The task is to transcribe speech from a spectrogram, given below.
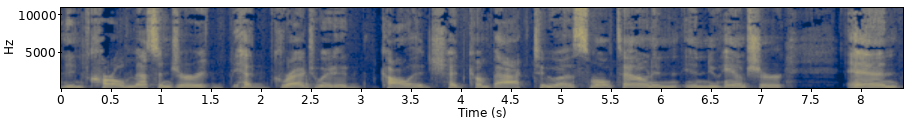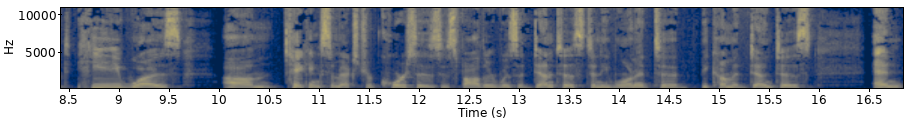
named Carl Messenger had graduated college, had come back to a small town in, in New Hampshire, and he was um, taking some extra courses. His father was a dentist, and he wanted to become a dentist. And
